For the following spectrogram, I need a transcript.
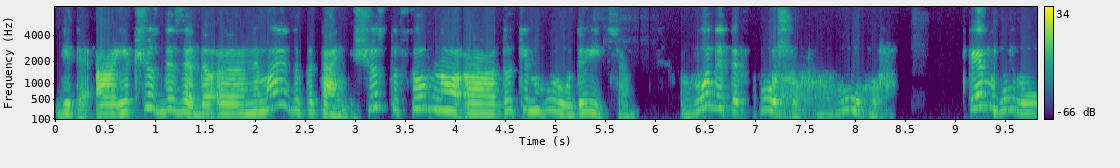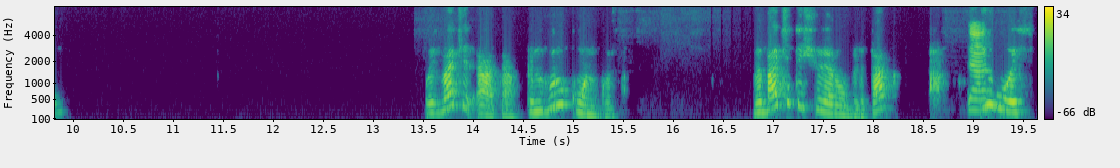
діти, а якщо з ДЗ е, немає запитань, що стосовно е, до кінгуру, дивіться, вводите в пошук Google кенгуру. Ось бачите, а, так, кенгуру конкурс. Ви бачите, що я роблю, так? І ось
